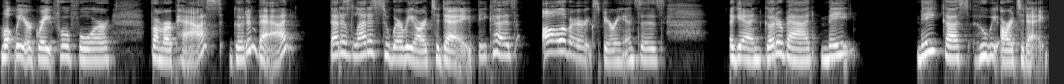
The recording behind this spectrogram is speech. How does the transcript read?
What we are grateful for from our past, good and bad, that has led us to where we are today because all of our experiences, again, good or bad, make, make us who we are today.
